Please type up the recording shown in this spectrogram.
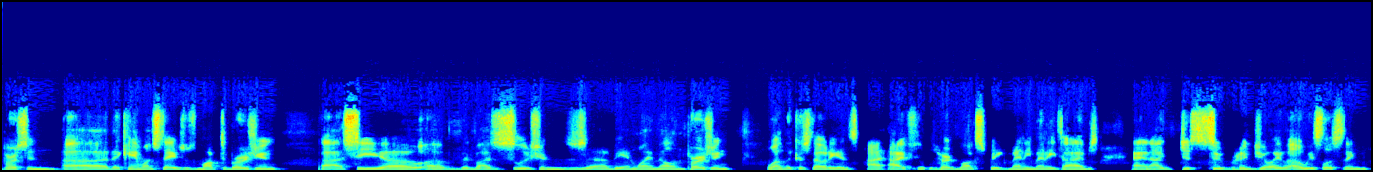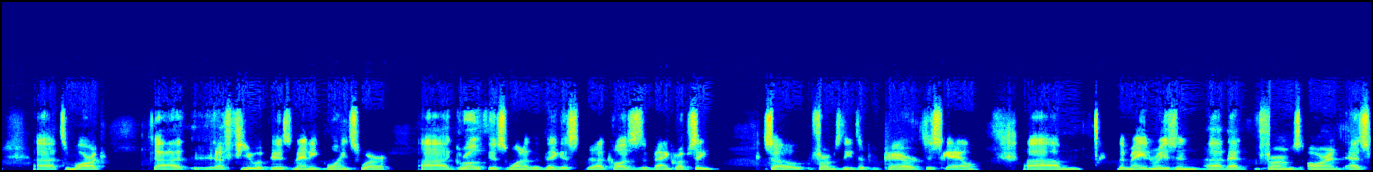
person uh, that came on stage was Mark Tibergien. uh, CEO of Advisor Solutions, uh, BNY Mellon Pershing, one of the custodians. I, have heard Mark speak many, many times, and I just super enjoy always listening uh, to Mark. Uh, a few of his many points were uh, growth is one of the biggest causes of bankruptcy. So firms need to prepare to scale. Um, the main reason uh, that firms aren't as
